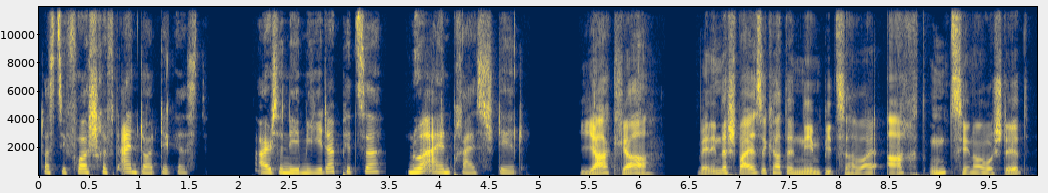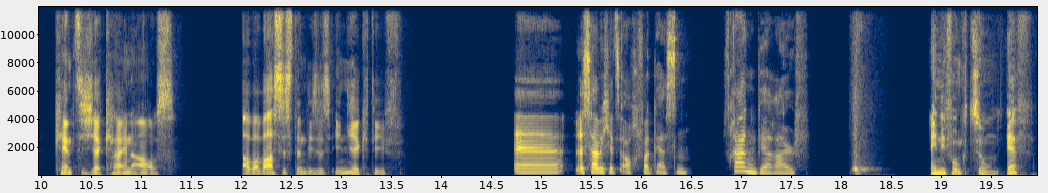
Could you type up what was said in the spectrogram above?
dass die Vorschrift eindeutig ist, also neben jeder Pizza nur ein Preis steht. Ja, klar. Wenn in der Speisekarte neben Pizza Hawaii 8 und 10 Euro steht, kennt sich ja keiner aus. Aber was ist denn dieses Injektiv? Äh, das habe ich jetzt auch vergessen. Fragen wir Ralf. Eine Funktion f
